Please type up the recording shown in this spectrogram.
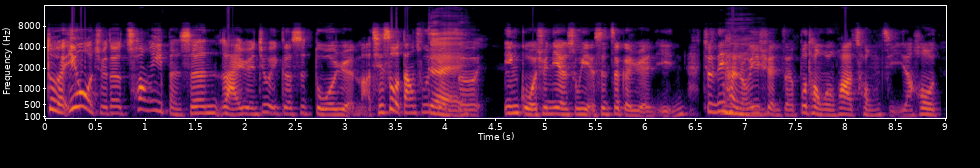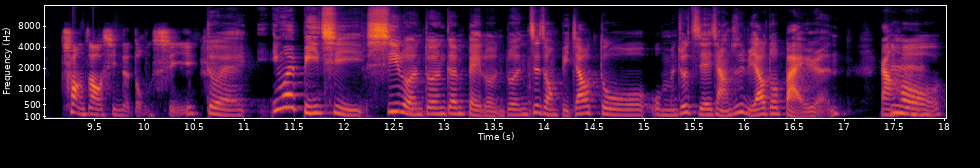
对，因为我觉得创意本身来源就一个是多元嘛。其实我当初选择英国去念书也是这个原因，就是你很容易选择不同文化冲击，然后创造新的东西。对，因为比起西伦敦跟北伦敦这种比较多，我们就直接讲就是比较多白人，然后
